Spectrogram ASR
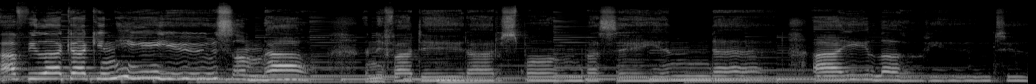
I feel like I can hear you somehow. And if I did, I'd respond by saying, Dad, I love you too.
